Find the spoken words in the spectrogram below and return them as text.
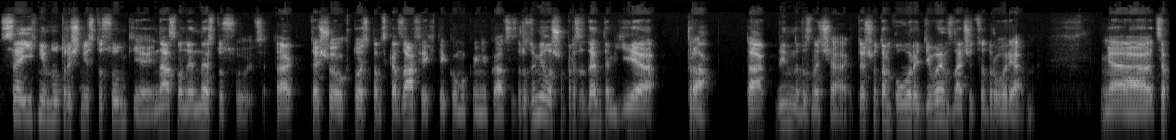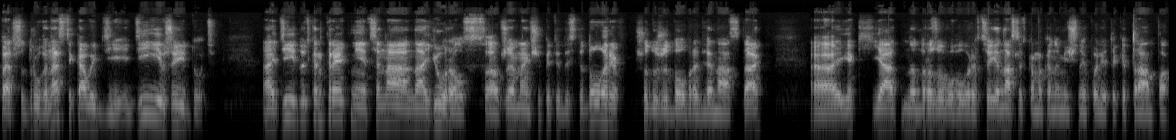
Це їхні внутрішні стосунки, і нас вони не стосуються. Так, те, що хтось там сказав, їх ти комунікація. Зрозуміло, що президентом є Трамп. Так, він не визначає. Те, що там говорить Дівен, значить це другорядне. Е, Це перше. Друге, нас цікавить дії. Дії вже йдуть. Е, Дії йдуть конкретні. Ціна на Urals е, вже менше 50 доларів, що дуже добре для нас. Так. Як я неодноразово говорив, це є наслідком економічної політики Трампа.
